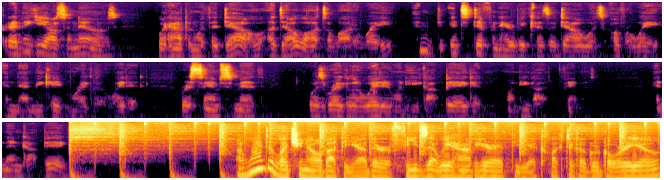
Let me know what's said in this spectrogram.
But I think he also knows what happened with Adele. Adele lost a lot of weight. And it's different here because Adele was overweight and then became regular weighted, whereas Sam Smith was regular weighted when he got big and when he got famous, and then got big. I wanted to let you know about the other feeds that we have here at the Eclectica Gregorio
